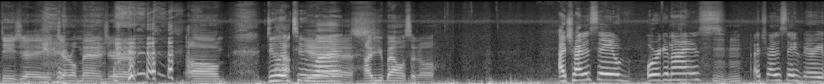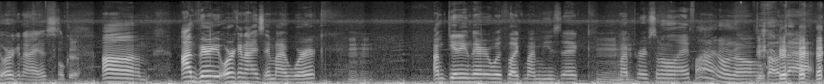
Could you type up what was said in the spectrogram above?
DJ, general manager. um, Doing too yeah. much. How do you balance it all? I try to stay organized. Mm-hmm. I try to stay very organized. Okay. Um, I'm very organized in my work. Mm-hmm. I'm getting there with like my music, my Mhm. personal life. I don't know about that,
